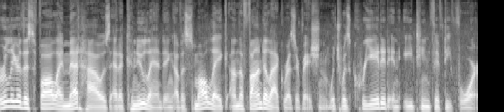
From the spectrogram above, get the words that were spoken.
Earlier this fall, I met Howes at a canoe landing of a small lake on the Fond du Lac Reservation, which was created in 1854.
